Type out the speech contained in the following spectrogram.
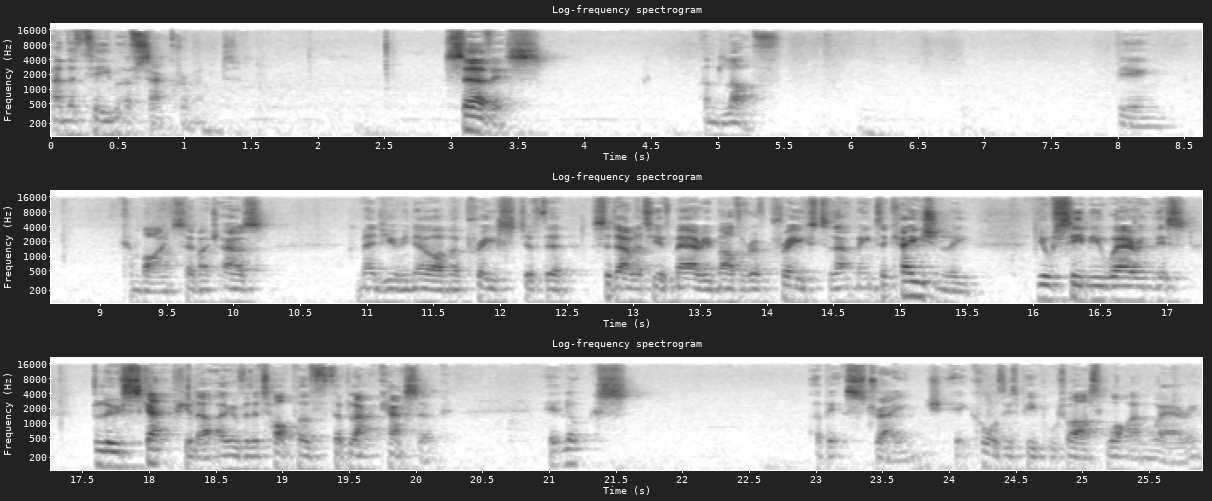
and the theme of sacrament. Service and love being combined so much as many of you know I'm a priest of the Sodality of Mary, Mother of Priests, and that means occasionally you'll see me wearing this blue scapular over the top of the black cassock. It looks a bit strange. It causes people to ask what I'm wearing.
